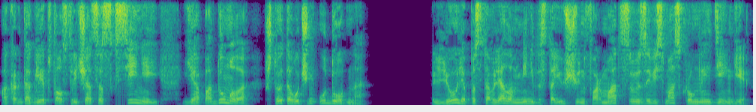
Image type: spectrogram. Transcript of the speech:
А когда Глеб стал встречаться с Ксенией, я подумала, что это очень удобно. Лёля поставляла мне недостающую информацию за весьма скромные деньги.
